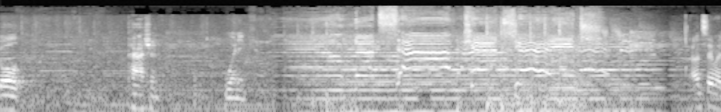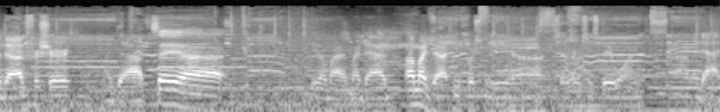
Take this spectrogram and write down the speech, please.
Gold. Passion. Winning. that time can. I would say my dad for sure. My dad. say, uh, you know, my, my dad. Uh, my dad, he pushed me uh, since- ever since day one. Uh, my dad.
